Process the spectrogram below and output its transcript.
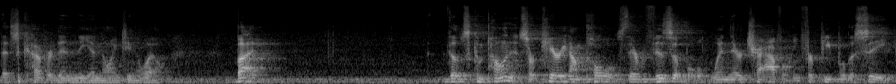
that's covered in the anointing oil. But those components are carried on poles. They're visible when they're traveling for people to see.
